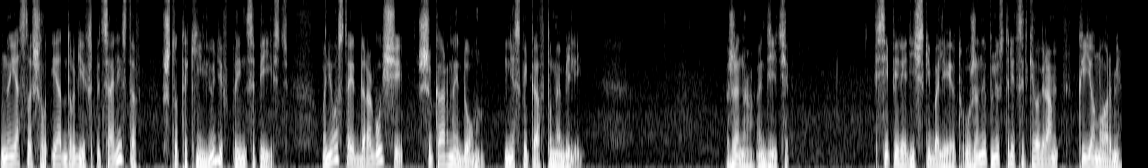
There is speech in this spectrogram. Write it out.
Но я слышал и от других специалистов, что такие люди в принципе есть. У него стоит дорогущий, шикарный дом, несколько автомобилей. Жена, дети. Все периодически болеют. У жены плюс 30 килограмм к ее норме.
